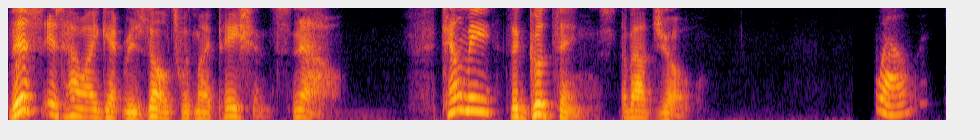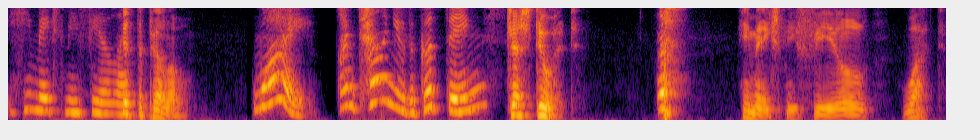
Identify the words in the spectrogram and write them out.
This is how I get results with my patients. Now, tell me the good things about Joe. Well, he makes me feel like. Hit the pillow. Why? I'm telling you the good things. Just do it. he makes me feel what?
